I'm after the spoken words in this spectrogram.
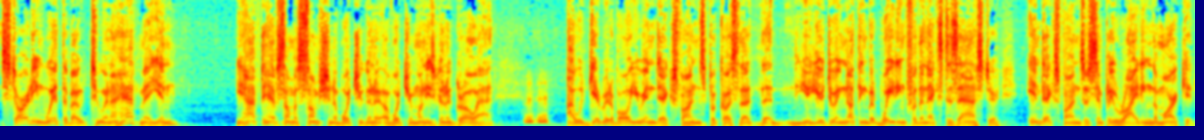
starting with about two and a half million you have to have some assumption of what you're to of what your money's going to grow at. Mm-hmm. I would get rid of all your index funds because that, that, you're doing nothing but waiting for the next disaster. Index funds are simply riding the market,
